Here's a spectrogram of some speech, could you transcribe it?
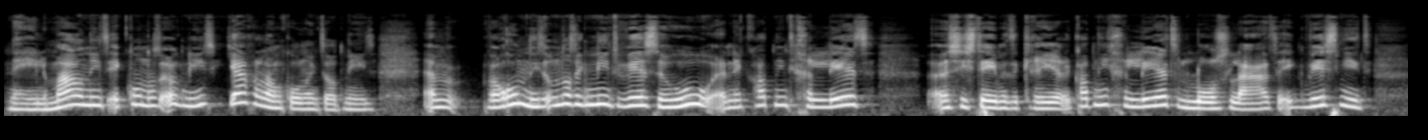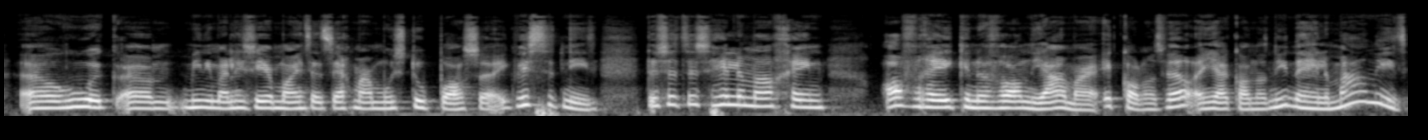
Nee, helemaal niet. Ik kon dat ook niet. Jarenlang kon ik dat niet. En waarom niet? Omdat ik niet wist hoe. En ik had niet geleerd uh, systemen te creëren. Ik had niet geleerd loslaten. Ik wist niet hoe ik um, minimaliseer mindset zeg maar moest toepassen. Ik wist het niet. Dus het is helemaal geen afrekenen van ja, maar ik kan het wel en jij kan het niet. Nee, helemaal niet.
